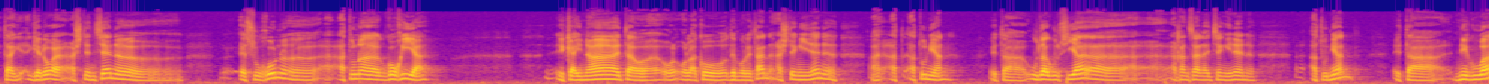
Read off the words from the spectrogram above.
eta ge- gero hasten zen eh, ez urgun eh, atuna gorria. Ekaina eta holako demoretan hasten ginen eh, at, atunian. Eta uda guzia eh, arrantzan haitzen ginen atunian, eta negua,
